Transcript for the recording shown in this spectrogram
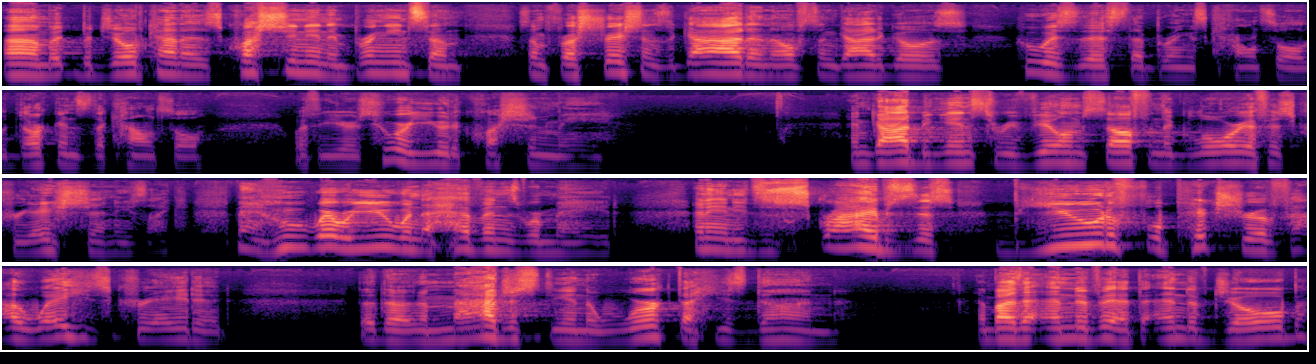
Um, but, but Job kind of is questioning and bringing some, some frustrations to God, and all of a sudden God goes, Who is this that brings counsel, darkens the counsel with ears? Who are you to question me? And God begins to reveal himself in the glory of his creation. He's like, Man, who, where were you when the heavens were made? And he describes this beautiful picture of how the way he's created, the, the, the majesty and the work that he's done. And by the end of it, at the end of Job,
